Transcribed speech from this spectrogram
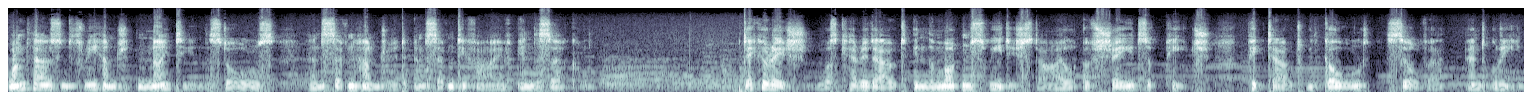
1,390 in the stalls and 775 in the circle. Decoration was carried out in the modern Swedish style of shades of peach picked out with gold, silver and green.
